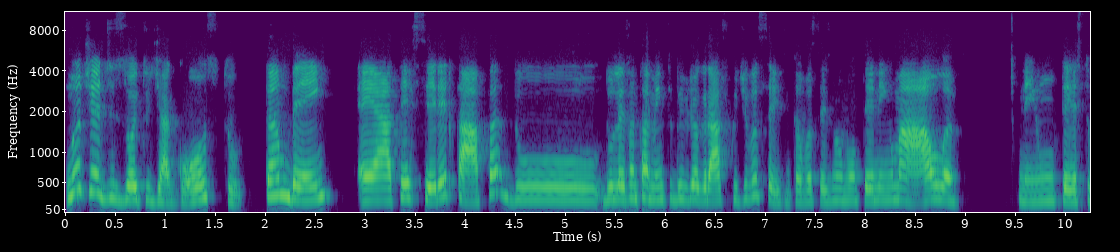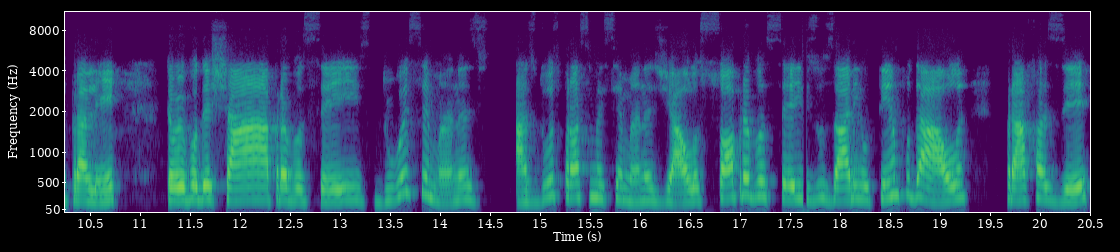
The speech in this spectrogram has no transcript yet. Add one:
No dia 18 de agosto, também é a terceira etapa do, do levantamento bibliográfico de vocês. Então, vocês não vão ter nenhuma aula, nenhum texto para ler. Então, eu vou deixar para vocês duas semanas as duas próximas semanas de aula só para vocês usarem o tempo da aula para fazer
